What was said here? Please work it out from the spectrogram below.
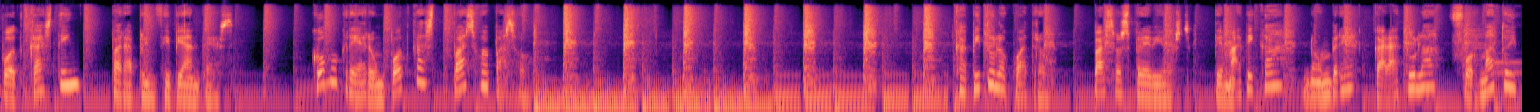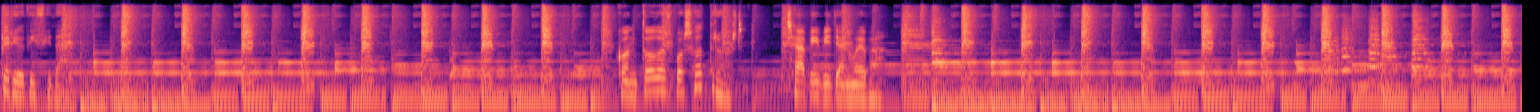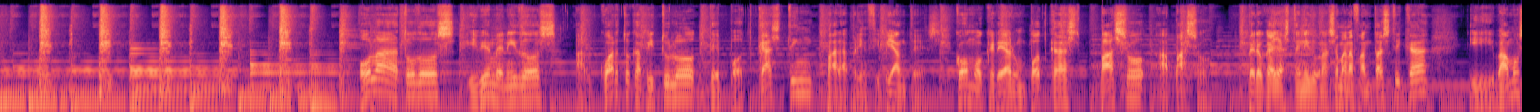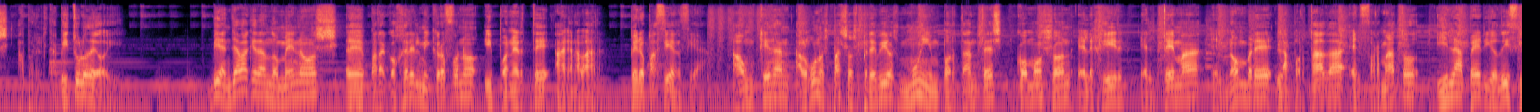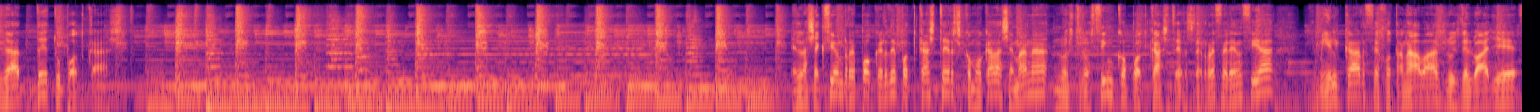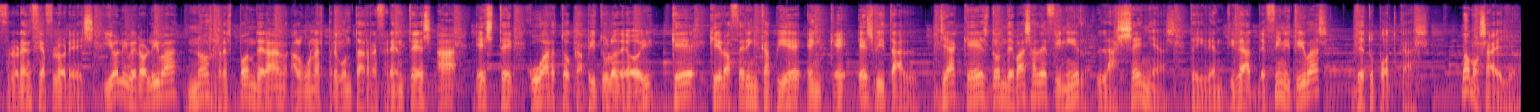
Podcasting para principiantes. Cómo crear un podcast paso a paso. Capítulo 4. Pasos previos. Temática, nombre, carátula, formato y periodicidad. Con todos vosotros, Xavi Villanueva. Hola a todos y bienvenidos al cuarto capítulo de Podcasting para principiantes. Cómo crear un podcast paso a paso. Espero que hayas tenido una semana fantástica y vamos a por el capítulo de hoy. Bien, ya va quedando menos eh, para coger el micrófono y ponerte a grabar. Pero paciencia, aún quedan algunos pasos previos muy importantes como son elegir el tema, el nombre, la portada, el formato y la periodicidad de tu podcast. En la sección Repoker de Podcasters, como cada semana, nuestros cinco podcasters de referencia, Emilcar, CJ Navas, Luis del Valle, Florencia Flores y Oliver Oliva, nos responderán algunas preguntas referentes a este cuarto capítulo de hoy, que quiero hacer hincapié en que es vital, ya que es donde vas a definir las señas de identidad definitivas de tu podcast. Vamos a ello.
